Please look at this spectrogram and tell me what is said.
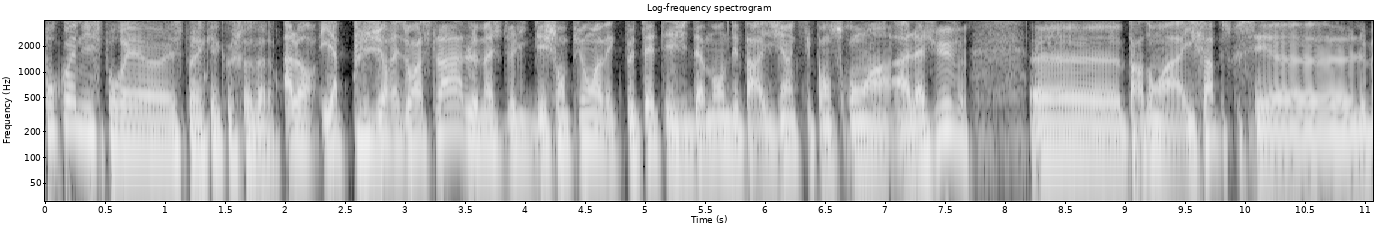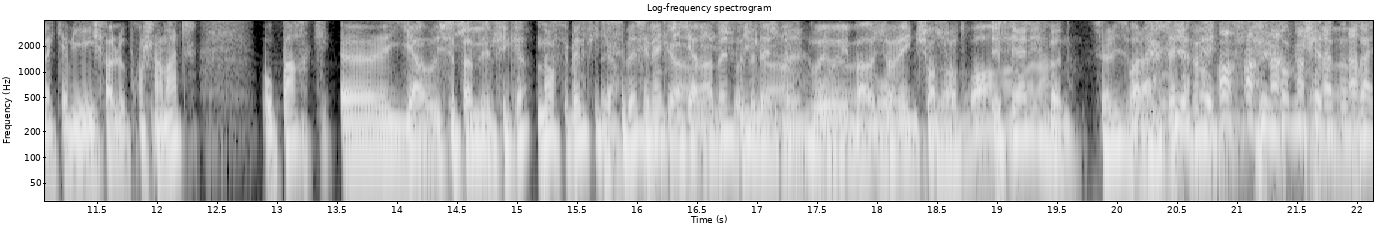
Pourquoi Nice pourrait euh, espérer quelque chose alors? Alors, il y a plusieurs raisons à cela. Le match de Ligue des Champions, avec peut-être évidemment des Parisiens qui penseront à, à la Juve, euh, pardon à Haïfa, parce que c'est euh, le Maccabi Haïfa le prochain match au parc. Euh, Il y a aussi. C'est pas Benfica Non, c'est Benfica. C'est C'est Benfica, Ah, oui, Benfica, hein. oui, oui, bah, j'avais une chance sur trois. Et c'est à Voilà. Lisbonne. C'est à Lisbonne. Voilà, avait-. C'est Jean-Michel à peu près.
